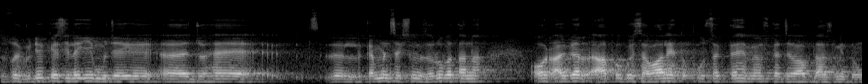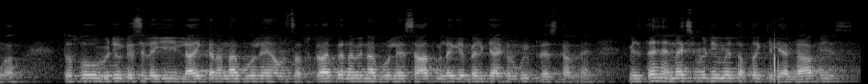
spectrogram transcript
दोस्तों वीडियो कैसी लगी मुझे जो है कमेंट सेक्शन में ज़रूर बताना। और अगर आपको कोई सवाल है तो पूछ सकते हैं, मैं उसका जवाब लाजमी दूँगा। दोस्तों, वीडियो कैसी लगी, लाइक करना ना भूलें और सब्सक्राइब करना भी ना भूलें। साथ में लगे बेल के आइकन को भी प्रेस कर दें। मिलते हैं नेक्स्ट वीडियो में, तब तक के लिए अल्लाह हाफिज़।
